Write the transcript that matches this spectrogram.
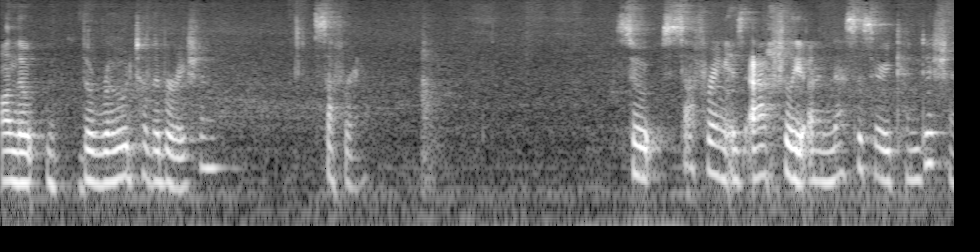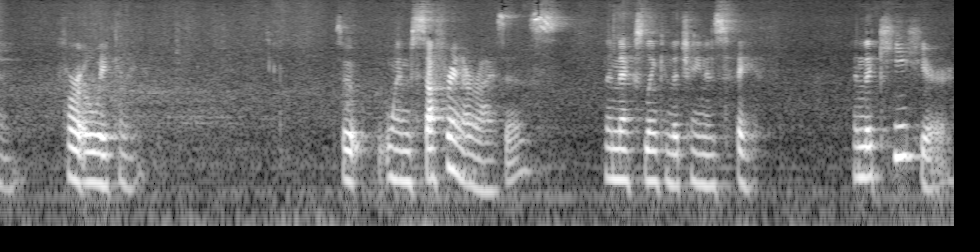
on the, the road to liberation, suffering. So, suffering is actually a necessary condition for awakening. So, when suffering arises, the next link in the chain is faith. And the key here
